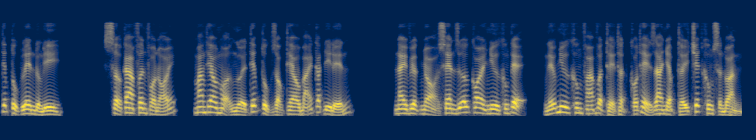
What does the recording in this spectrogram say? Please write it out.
tiếp tục lên đường đi. Sở ca phân phó nói, mang theo mọi người tiếp tục dọc theo bãi cắt đi đến. Này việc nhỏ xen giữa coi như không tệ, nếu như không phá vật thể thật có thể gia nhập thấy chết không sần đoàn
